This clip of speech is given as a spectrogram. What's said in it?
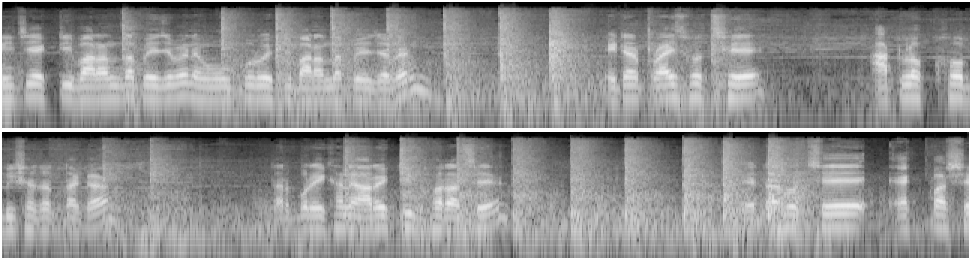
নিচে একটি বারান্দা পেয়ে যাবেন এবং উপরেও একটি বারান্দা পেয়ে যাবেন। এটার প্রাইস হচ্ছে আট লক্ষ বিশ হাজার টাকা। তারপর এখানে আরও একটি ঘর আছে। এটা হচ্ছে এক পাশে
